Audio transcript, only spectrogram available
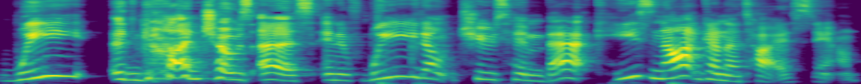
We and God chose us, and if we don't choose him back, he's not gonna tie us down.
